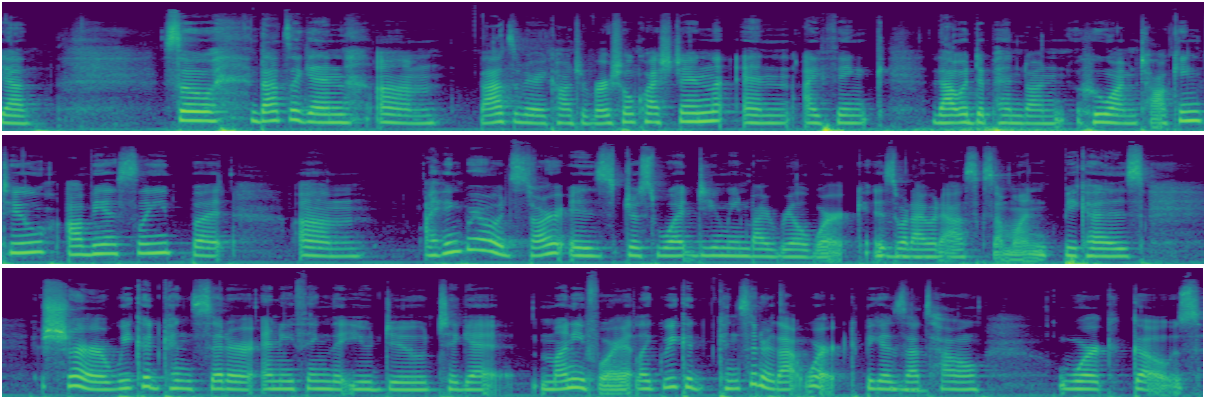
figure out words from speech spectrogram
Yeah. So, that's again, um, that's a very controversial question, and I think that would depend on who I'm talking to, obviously. But um, I think where I would start is just what do you mean by real work, is what I would ask someone. Because, sure, we could consider anything that you do to get money for it, like we could consider that work because mm-hmm. that's how work goes.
